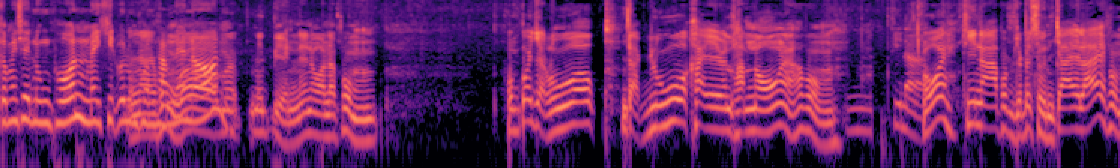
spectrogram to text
ก็ไม่ใช่ลุงพลไม่คิดว่าลุงพลทำแน่นอน ไม่ไม่เปลี่ยนแน่นอนนะผม ผมก็อยากรู้ว่าอยากรู้ว่าใครมันทำน้องนะครับผมที่นา โอ้ยที่นาผมจะไปสนใจอะไรผม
